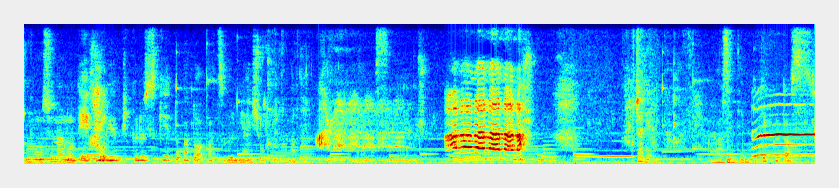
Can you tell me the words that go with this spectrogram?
日本酒なので、はい。こういうピクルス系とかとは抜群に相性がいいかなと。あらららよい。しょあらららららこちらで合わせてみてください。す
